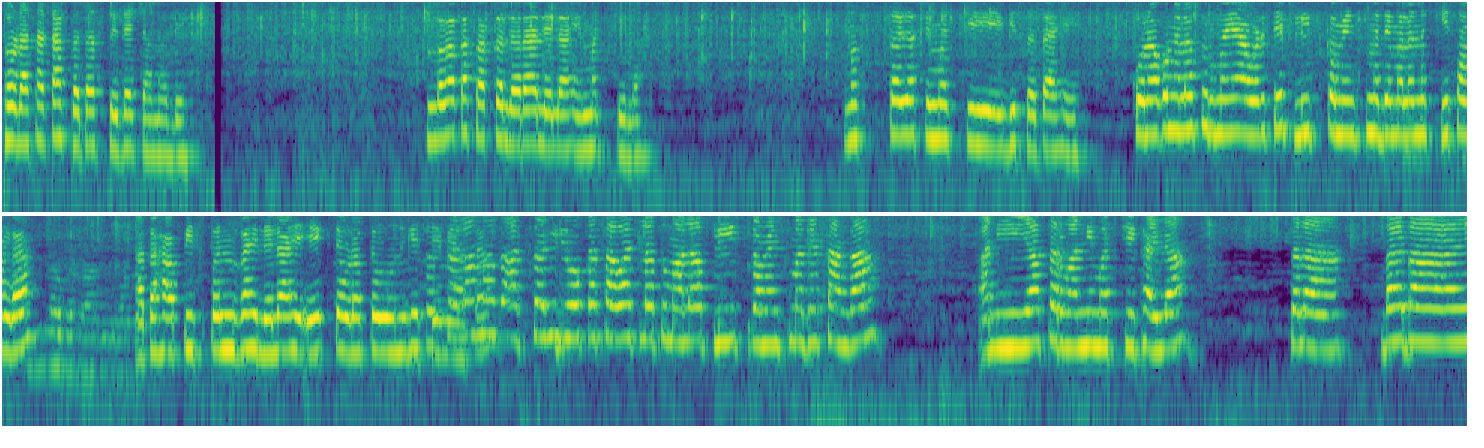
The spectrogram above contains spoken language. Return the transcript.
थोडासा टाकत असते त्याच्यामध्ये. बघा कसा कलर आलेला आहे मच्छीला. मस्त अशी मच्छी दिसत आहे. कोणाकोणाला सुरमई आवडते प्लीज कमेंट्समध्ये मला नक्की सांगा. आता हा पीस पण राहिलेला आहे एक तेवढा तळून घेते मग आजचा व्हिडिओ कसा वाटला तुम्हाला प्लीज कमेंट्समध्ये सांगा. आणि या सर्वांनी मच्छी खायला. चला बाय बाय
